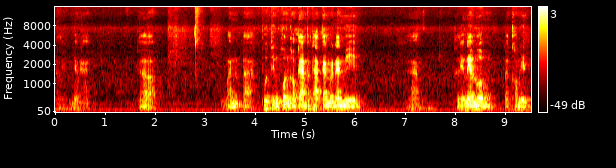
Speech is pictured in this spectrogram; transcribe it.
อะไรอย่างเงี้ยนะฮะก็ วันพูดถึงผลของการประทะกันวันนั้นมีเขาเรียกแนวร่วมคอมมิวนิสต์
